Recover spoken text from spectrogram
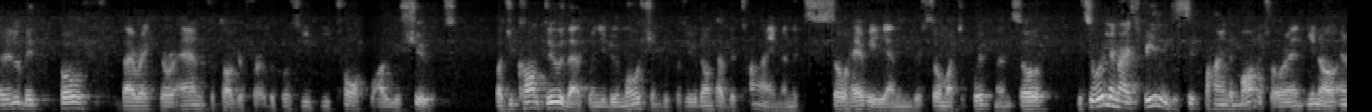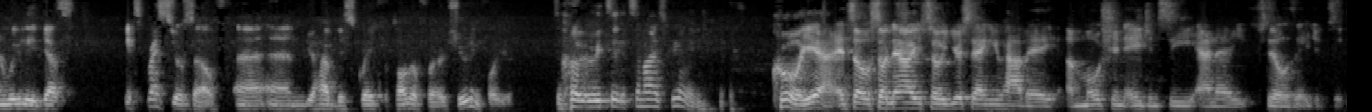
a little bit both director and photographer because you, you talk while you shoot. But you can't do that when you do motion because you don't have the time and it's so heavy and there's so much equipment. So it's a really nice feeling to sit behind a monitor and you know and really just express yourself uh, and you have this great photographer shooting for you. So it's a, it's a nice feeling. Cool, yeah. And so so now so you're saying you have a, a motion agency and a stills agency.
